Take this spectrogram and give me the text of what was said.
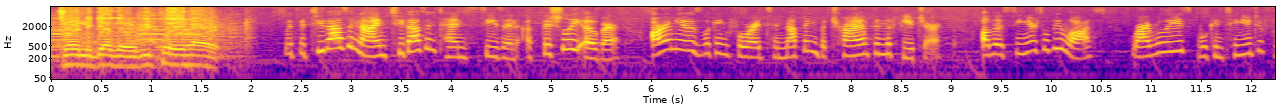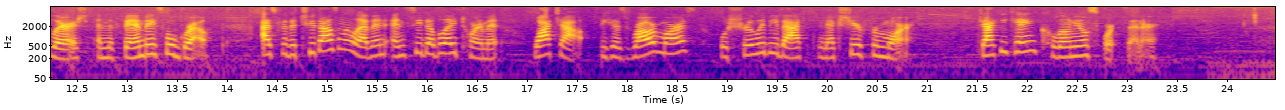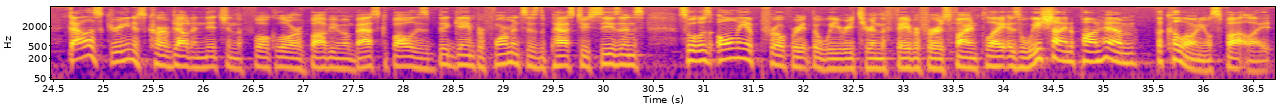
join together and we played hard. With the 2009-2010 season officially over, RMU is looking forward to nothing but triumph in the future. Although seniors will be lost, rivalries will continue to flourish and the fan base will grow. As for the 2011 NCAA tournament, watch out because Robert Morris will surely be back next year for more. Jackie King, Colonial Sports Center. Dallas Green has carved out a niche in the folklore of Bobby Mo basketball with his big game performances the past two seasons, so it was only appropriate that we return the favor for his fine play as we shine upon him the Colonial Spotlight.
